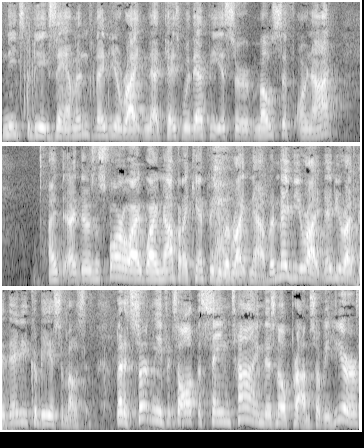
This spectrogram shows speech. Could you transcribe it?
needs to be examined. Maybe you're right in that case. Would that be Isser Mosif or not? I, I, there's as far why, why not, but I can't think of it right now. But maybe you're right. Maybe you're right. But maybe it could be Isser Mosif. But it's certainly if it's all at the same time, there's no problem. So over here,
